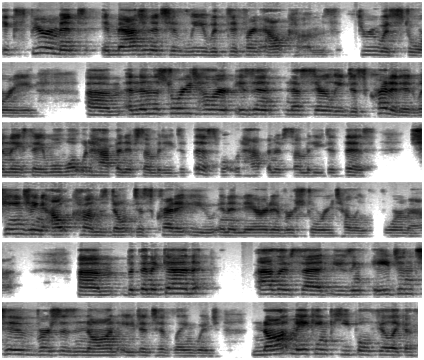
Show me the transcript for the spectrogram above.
experiment imaginatively with different outcomes through a story. Um, and then the storyteller isn't necessarily discredited when they say, well, what would happen if somebody did this? What would happen if somebody did this? Changing outcomes don't discredit you in a narrative or storytelling format. Um, but then again, as I've said, using agentive versus non-agentive language, not making people feel like a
